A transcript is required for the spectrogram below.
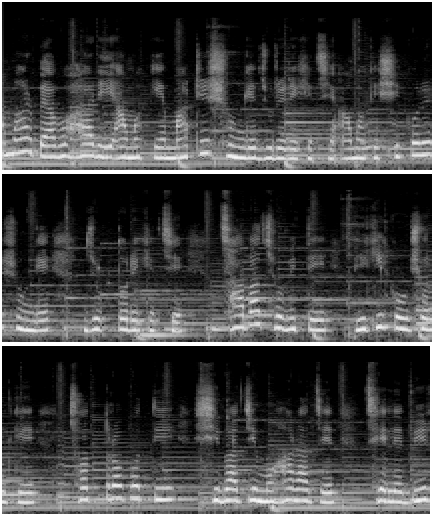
আমার ব্যবহারই আমাকে মাটির সঙ্গে জুড়ে রেখেছে, আমাকে শিকড়ের সঙ্গে যুক্ত রেখেছে। ছাবা ছবিতে ভিকি কৌশলকে ছত্রপতি শিবাজি মহারাজের ছেলে বীর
